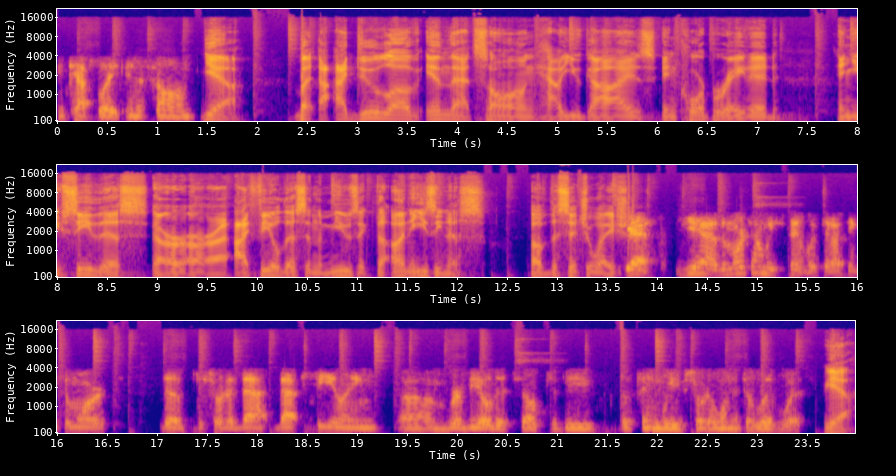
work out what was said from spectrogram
encapsulate in a song. Yeah. But I- I do love in that song how you guys incorporated, and you see this, or, or I feel this in the music, the uneasiness of the situation. Yeah, yeah. The more time we spent with it, I think the more the, the sort of that that feeling um, revealed itself to be the thing we sort of wanted to live with. Yeah.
